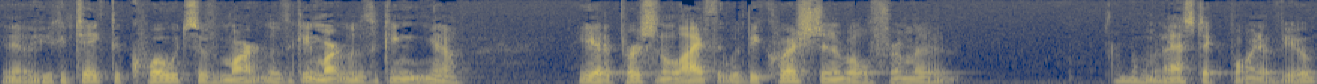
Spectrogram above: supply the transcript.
You know, you can take the quotes of Martin Luther King. Martin Luther King, you know, he had a personal life that would be questionable from a from a monastic point of view,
